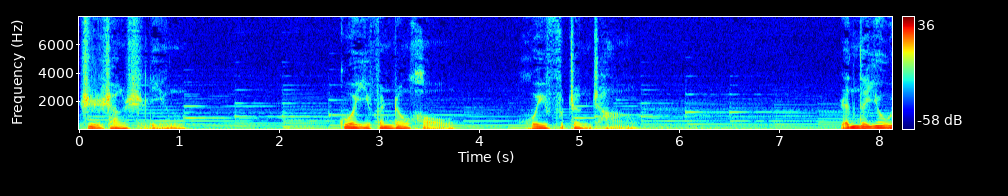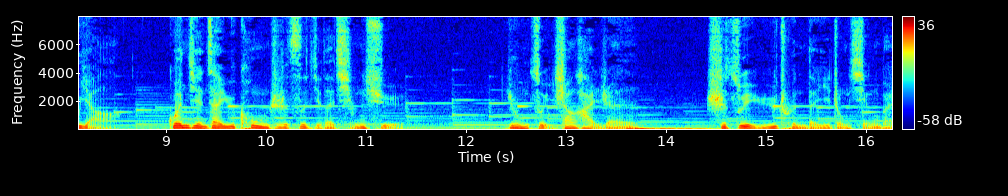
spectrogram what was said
智商是零。过一分钟后，恢复正常。人的优雅，关键在于控制自己的情绪。用嘴伤害人，是最愚蠢的一种行为。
